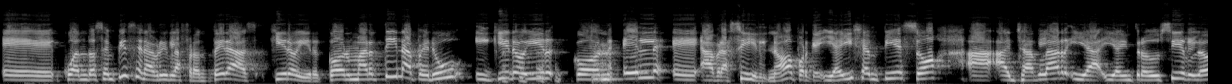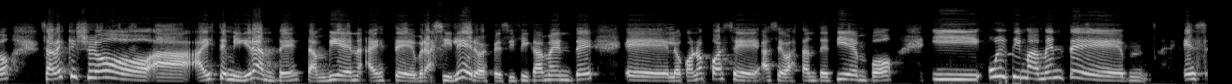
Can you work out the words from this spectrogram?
eh, cuando se empiecen a abrir las fronteras, quiero ir con Martín a Perú y quiero ir con él eh, a Brasil, ¿no? Porque, y ahí ya empiezo a, charlar y a, introducirlo. Sabes que yo a, este migrante también, a este brasilero específicamente, lo conozco hace, hace bastante tiempo. Y últimamente mm, es,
